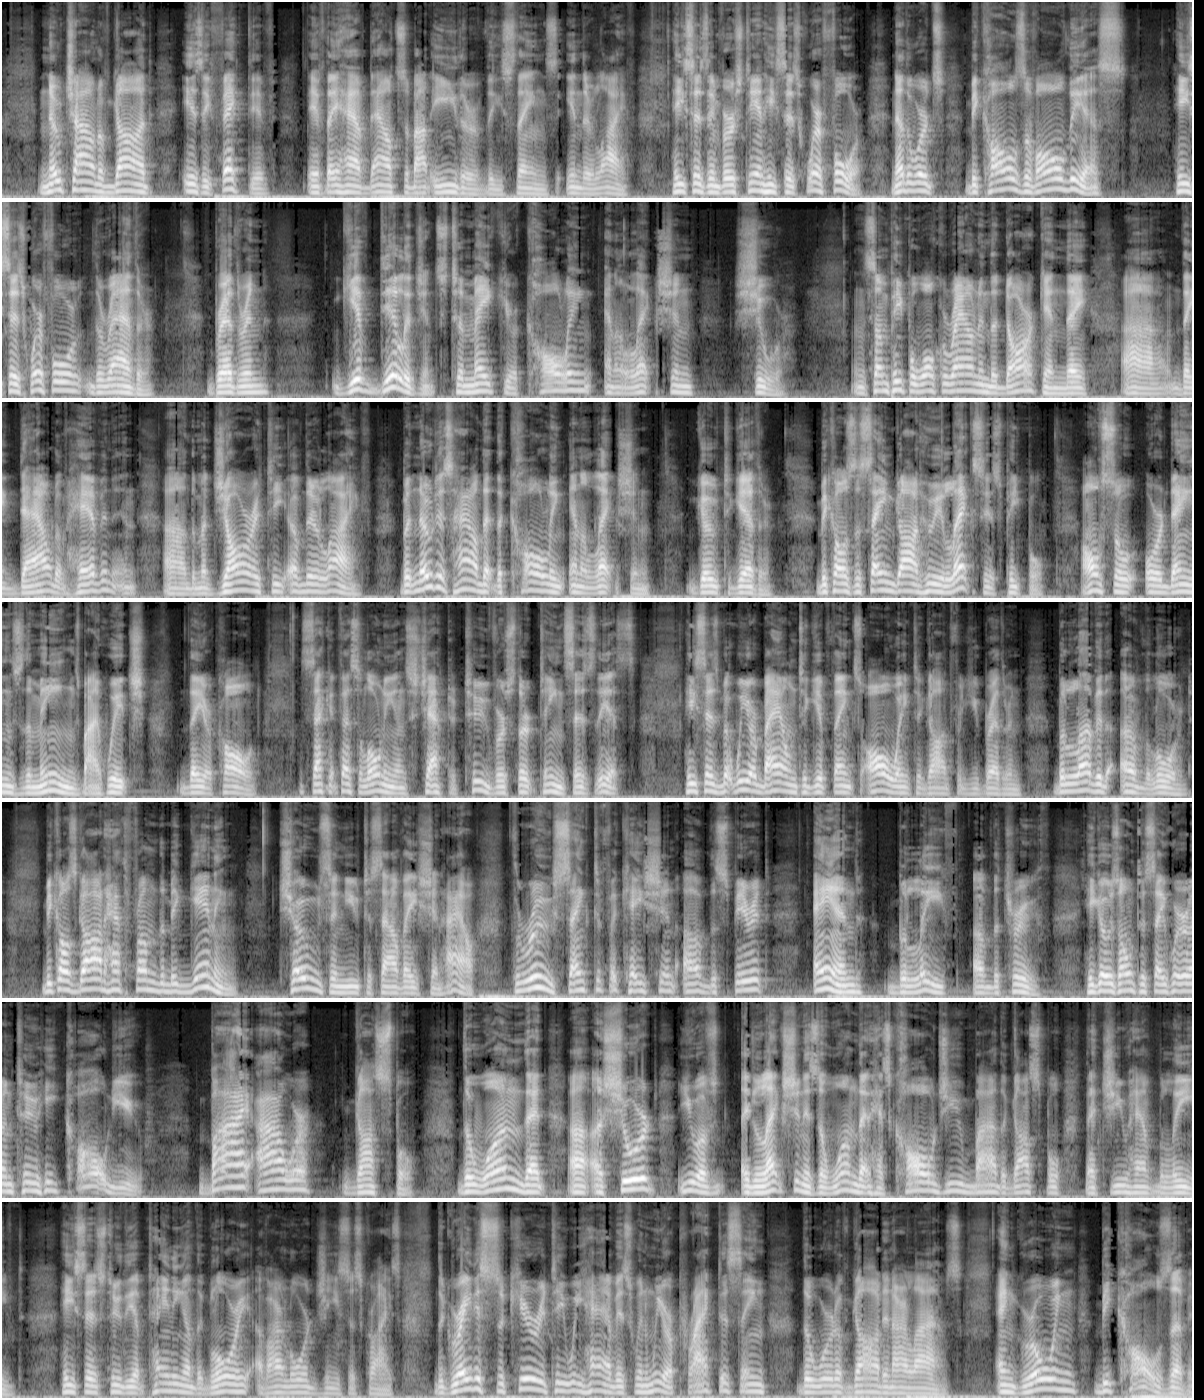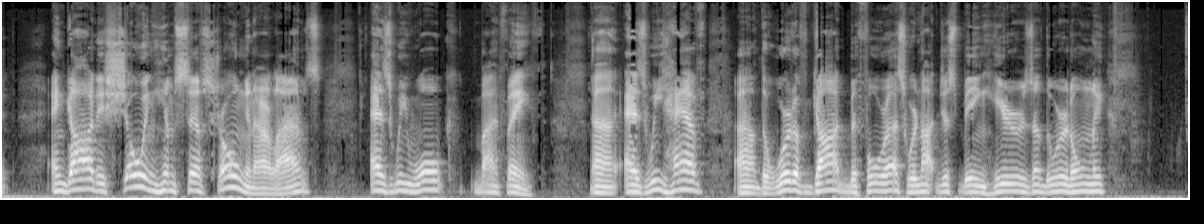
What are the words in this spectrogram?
No child of God is effective if they have doubts about either of these things in their life. He says in verse 10, he says, Wherefore? In other words, because of all this, he says, Wherefore the rather, brethren, Give diligence to make your calling and election sure. And some people walk around in the dark and they uh, they doubt of heaven and uh, the majority of their life. But notice how that the calling and election go together. Because the same God who elects his people also ordains the means by which they are called. Second Thessalonians chapter 2 verse 13 says this. He says, But we are bound to give thanks always to God for you, brethren, beloved of the Lord, because God hath from the beginning chosen you to salvation. How? Through sanctification of the Spirit and belief of the truth. He goes on to say, Whereunto he called you by our gospel. The one that uh, assured you of election is the one that has called you by the gospel that you have believed. He says, to the obtaining of the glory of our Lord Jesus Christ. The greatest security we have is when we are practicing the Word of God in our lives and growing because of it. And God is showing Himself strong in our lives as we walk by faith. Uh, as we have uh, the Word of God before us, we're not just being hearers of the Word only,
